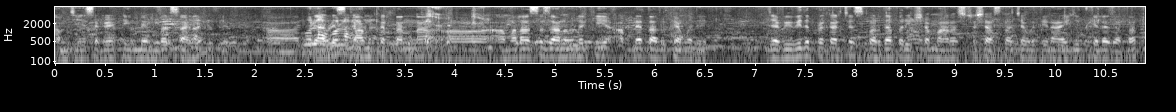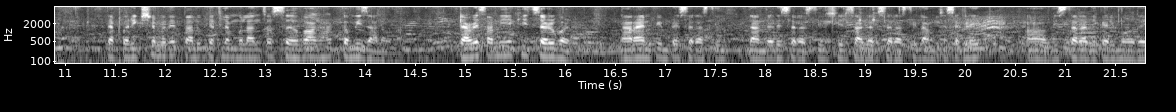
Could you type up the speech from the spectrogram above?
आमचे सगळे टीम मेंबर्स आहेत. अ, त्यावेळेस काम करताना आम्हाला असं जाणवलं की आपल्या तालुक्यामध्ये ज्या विविध प्रकारच्या स्पर्धा परीक्षा महाराष्ट्र शासनाच्या वतीनं आयोजित केल्या जातात त्या परीक्षेमध्ये तालुक्यातल्या मुलांचा सहभाग हा कमी जाणवला. त्यावेळेस आम्ही एक ही चळवळ नारायण पिंपळे सर असतील दांदडे सर असतील क्षीरसागर सर असतील आमचे सगळे विस्तार अधिकारी महोदय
